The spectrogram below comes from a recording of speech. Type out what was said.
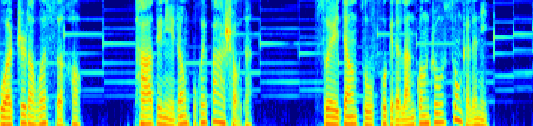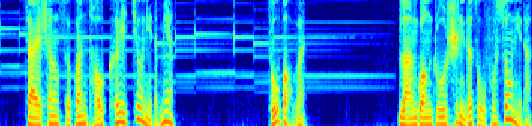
我知道我死后，他对你仍不会罢手的，所以将祖父给的蓝光珠送给了你。在生死关头可以救你的命。祖宝问：“蓝光珠是你的祖父送你的？”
